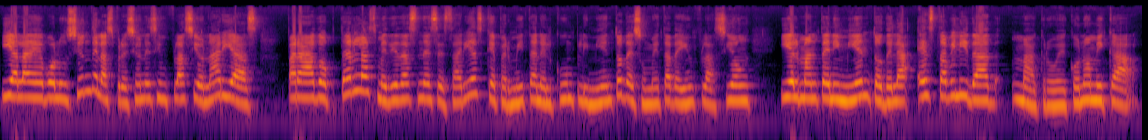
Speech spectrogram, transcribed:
y a la evolución de las presiones inflacionarias para adoptar las medidas necesarias que permitan el cumplimiento de su meta de inflación y el mantenimiento de la estabilidad macroeconómica.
